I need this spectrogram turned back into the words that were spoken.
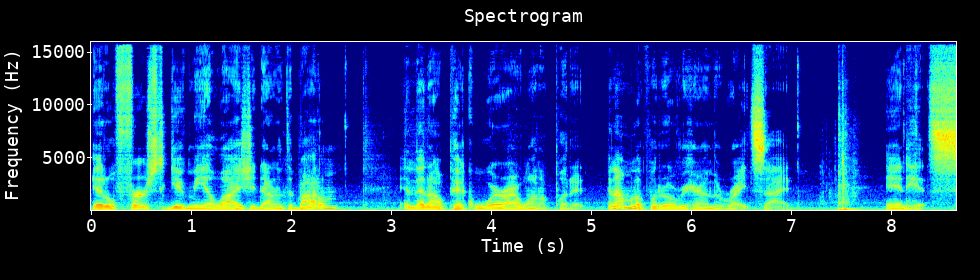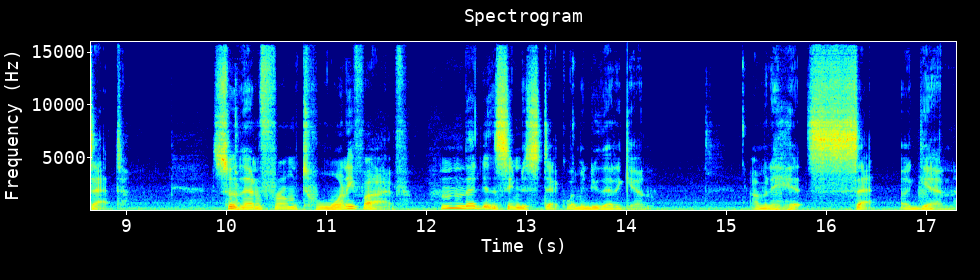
It'll first give me Elijah down at the bottom, and then I'll pick where I want to put it. And I'm going to put it over here on the right side and hit set. So then from 25, mm, that didn't seem to stick. Let me do that again. I'm going to hit set again.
